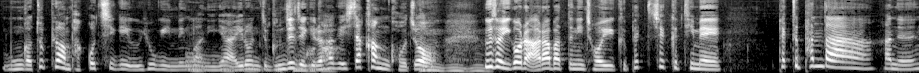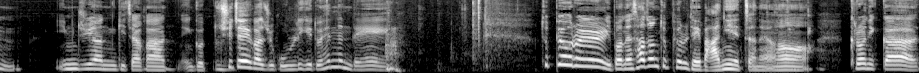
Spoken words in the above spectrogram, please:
뭔가 투표함 바꿔치기 의혹이 있는 거 아니냐 이런 이제 문제 제기를. 하기 시작한 거죠. 음, 음, 음. 그래서 이거를 알아봤더니 저희 그 팩트 체크 팀의 팩트 판다하는 임주연 기자가 이거 취재해가지고 올리기도 했는데 투표를 이번에 사전 투표를 되게 많이 했잖아요. 그러니까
